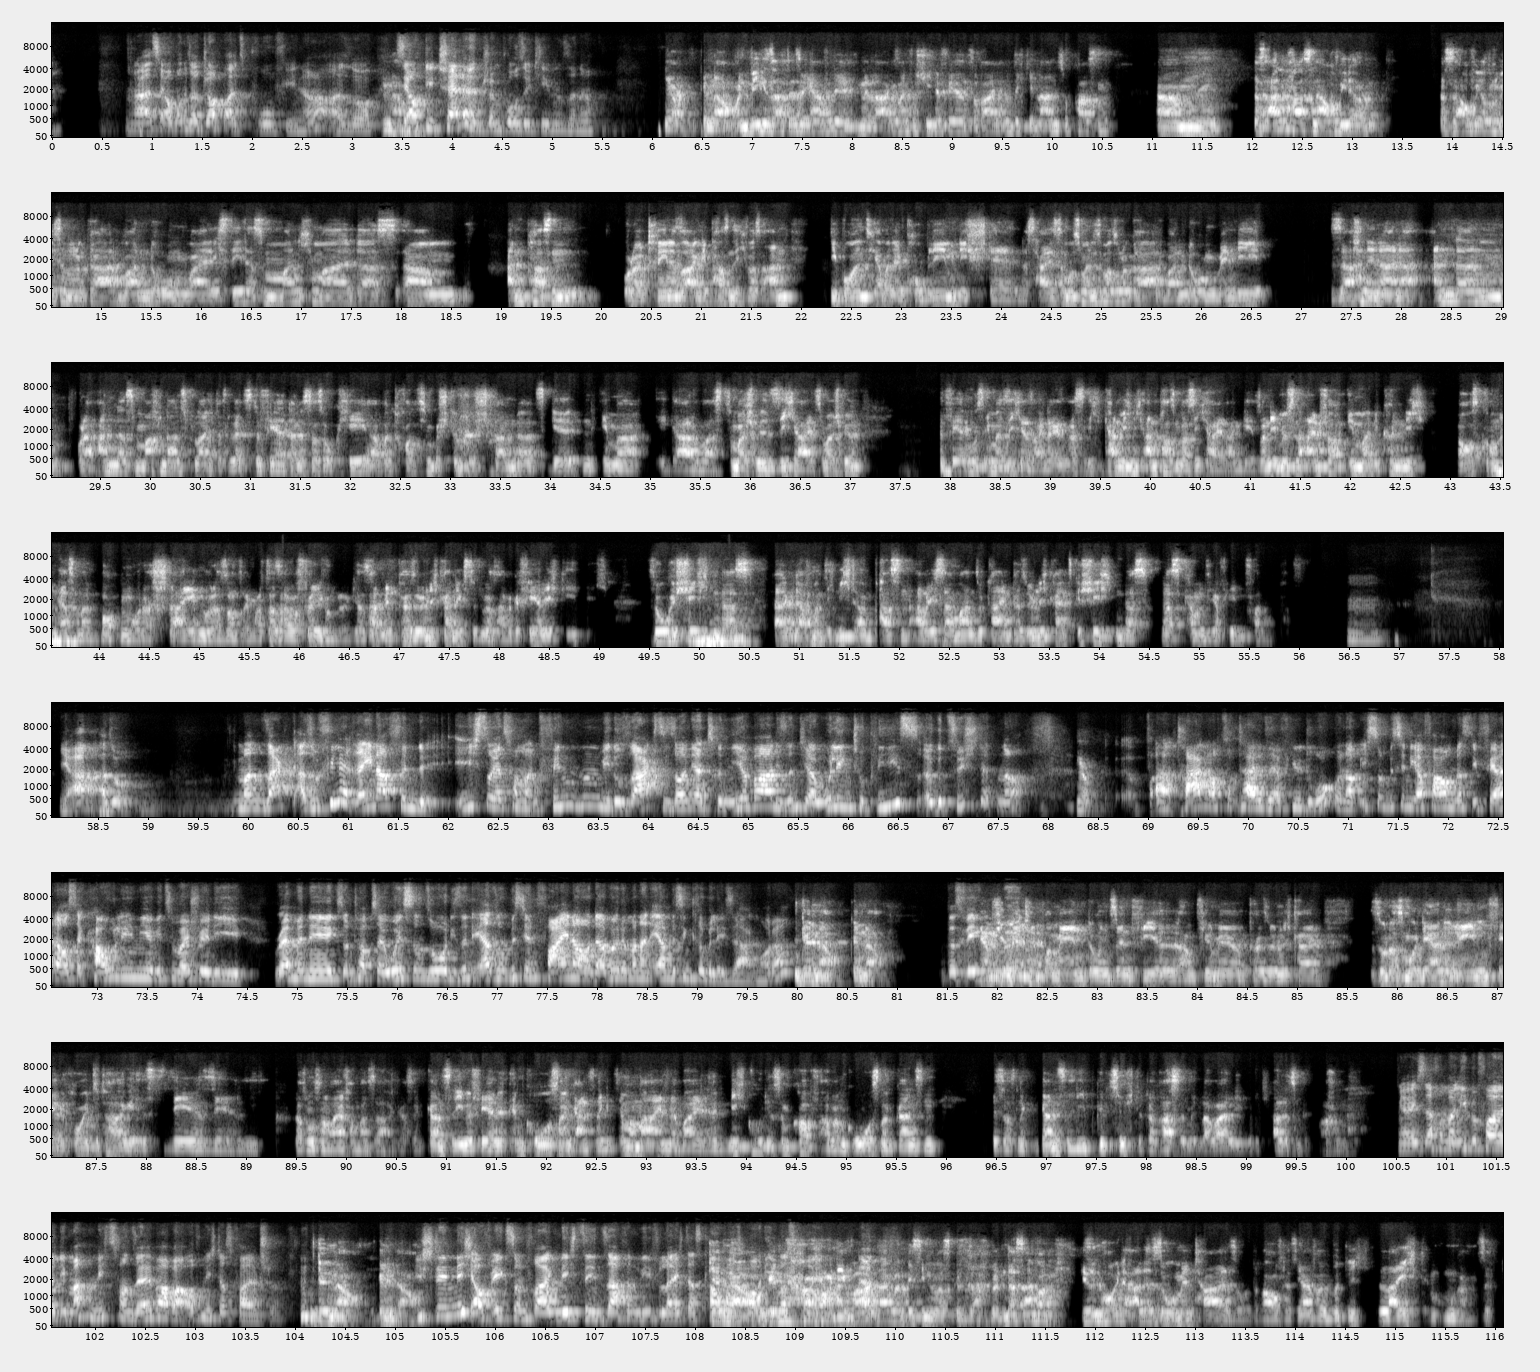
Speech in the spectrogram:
Ja, ist ja auch unser Job als Profi, ne? Also genau. ist ja auch die Challenge im positiven Sinne. Ja, genau. Und wie gesagt, deswegen einfach in der Lage sein, verschiedene Pferde zu reiten und sich denen anzupassen. Ähm, das Anpassen auch wieder, das ist auch wieder so ein bisschen eine Gratwanderung, weil ich sehe das manchmal, dass ähm, Anpassen oder Trainer sagen, die passen sich was an, die wollen sich aber dem Problem nicht stellen. Das heißt, da muss man, das ist immer so eine Gratwanderung. Wenn die Sachen in einer anderen oder anders machen als vielleicht das letzte Pferd, dann ist das okay, aber trotzdem bestimmte Standards gelten immer, egal was. Zum Beispiel Sicherheit. Zum Beispiel, ein Pferd muss immer sicher sein. Ich kann mich nicht anpassen, was Sicherheit angeht, sondern die müssen einfach immer, die können nicht rauskommen und erstmal bocken oder steigen oder sonst irgendwas. Das ist aber völlig unmöglich. Das hat mit Persönlichkeit nichts zu tun, das ist aber gefährlich, geht nicht so Geschichten, dass, da darf man sich nicht anpassen. Aber ich sage mal, an so kleinen Persönlichkeitsgeschichten, das, das kann man sich auf jeden Fall anpassen. Hm. Ja, also man sagt, also viele Rainer finde ich so jetzt vom Empfinden, wie du sagst, die sollen ja trainierbar, die sind ja willing to please äh, gezüchtet, ne? Ja. Äh, tragen auch zum Teil sehr viel Druck und habe ich so ein bisschen die Erfahrung, dass die Pferde aus der Kaulinie, wie zum Beispiel die Reminix und Topside Wiz und so, die sind eher so ein bisschen feiner und da würde man dann eher ein bisschen kribbelig sagen, oder? Genau, genau. Deswegen die haben viel mehr Temperament und sind viel, haben viel mehr Persönlichkeit. So das moderne Trainingpferd heutzutage ist sehr, sehr lieb. Das muss man einfach mal sagen. Das sind ganz liebe Pferde im Großen und Ganzen. Da gibt es immer mal einen dabei, der nicht gut ist im Kopf, aber im Großen und Ganzen ist das eine ganz lieb gezüchtete Rasse mittlerweile, die wirklich alles mitmachen. Ja, ich sage immer liebevoll, die machen nichts von selber, aber auch nicht das Falsche. Genau, genau. Die stehen nicht auf X und fragen nicht zehn Sachen wie vielleicht das Cowboy Genau, Pony, genau. die ne? warten einfach ein bisschen, was gesagt wird. Und das einfach, die sind heute alle so mental so drauf, dass sie einfach wirklich leicht im Umgang sind.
